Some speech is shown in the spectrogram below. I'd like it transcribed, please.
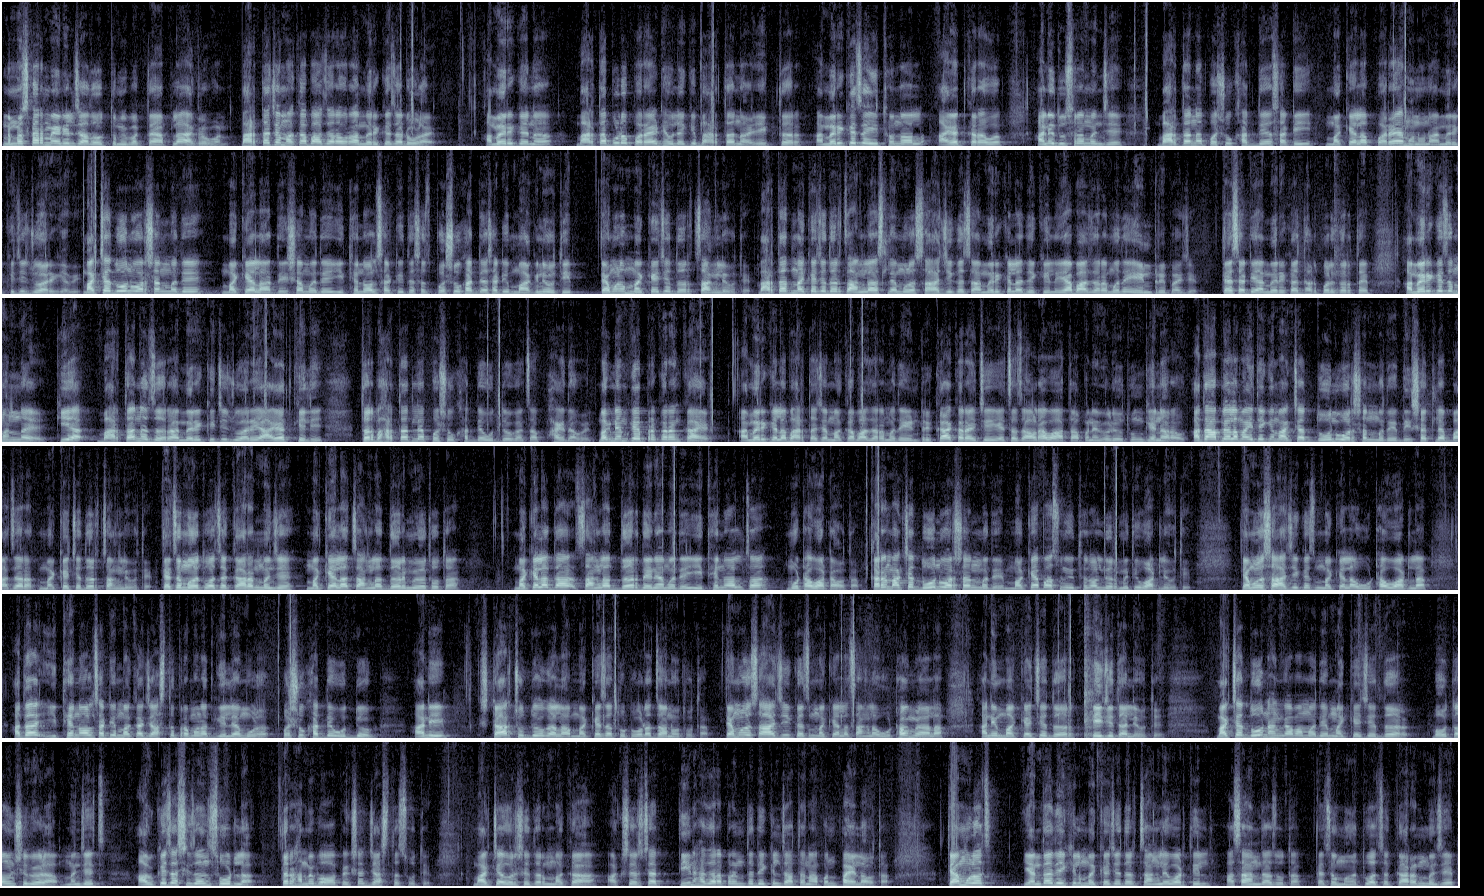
नमस्कार मी अनिल जाधव तुम्ही बघताय आपला अॅग्रोवन. भारताच्या मका बाजारावर अमेरिकेचा डोळा आहे. अमेरिकेनं भारतापुढं पर्याय ठेवलं की भारतानं एकतर अमेरिकेचं इथेनॉल आयात करावं आणि दुसरं म्हणजे भारतानं पशुखाद्यासाठी मक्याला पर्याय म्हणून अमेरिकेची ज्वारी घ्यावी. मागच्या दोन वर्षांमध्ये मक्याला देशामध्ये इथेनॉलसाठी तसंच पशुखाद्यासाठी मागणी होती. त्यामुळे मक्याचे दर चांगले होते. भारतात मक्याचे दर चांगला असल्यामुळे साहजिकच अमेरिकेला देखील या बाजारामध्ये एंट्री पाहिजे. त्यासाठी अमेरिका धडपड करत आहे अमेरिकेचं म्हणणं आहे की भारतानं जर अमेरिकेची ज्वारी आयात केली तर भारतातल्या पशुखाद्य उद्योगाचा फायदा होईल. मग नेमकं प्रकरण काय आहे? अमेरिकेला भारताच्या मका बाजारामध्ये एंट्री काय करायची याचाच आढावा आता आपण या व्हिडिओतून घेणार आहोत. आता आपल्याला माहिती आहे की मागच्या दोन वर्षांमध्ये देशातल्या बाजारात मक्याचे दर चांगले होते. त्याचं महत्त्वाचं कारण म्हणजे मक्याला चांगला दर मिळत होता. मक्याला दा चांगला दर देण्यामध्ये इथेनॉलचा मोठा वाटा होता. कारण मागच्या दोन वर्षांमध्ये मक्यापासून इथेनॉल निर्मिती वाढली होती. त्यामुळे साहजिकच मक्याला उठाव वाढला. आता इथेनॉलसाठी मका जास्त प्रमाणात गेल्यामुळं पशुखाद्य उद्योग आणि स्टार्च उद्योगाला मक्याचा तुटवडा जाणवत होता. त्यामुळे साहजिकच मक्याला चांगला उठाव मिळाला आणि मक्याचे दर तेजीत आले होते. मागच्या दोन हंगामामध्ये मक्याचे दर बहुतांश वेळा म्हणजेच आवकेचा सीझन सोडला तर हमीभावापेक्षा जास्तच होते. मागच्या वर्षी तर मका अक्षरशः तीन हजारापर्यंत देखील जाताना आपण पाहिला होता. त्यामुळंच यंदा देखील मक्याचे दर चांगले वाढतील असा अंदाज होता. त्याचं महत्त्वाचं कारण म्हणजे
